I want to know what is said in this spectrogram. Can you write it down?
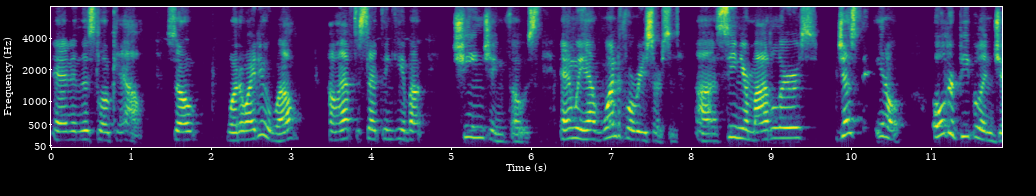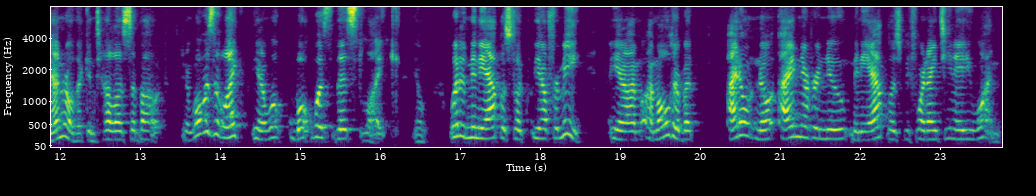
and in this locale. So what do I do? Well, I'll have to start thinking about changing those. And we have wonderful resources, uh, senior modelers, just you know, older people in general that can tell us about you know what was it like. You know, what what was this like? You know, what did Minneapolis look? You know, for me, you know, I'm I'm older, but I don't know. I never knew Minneapolis before 1981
